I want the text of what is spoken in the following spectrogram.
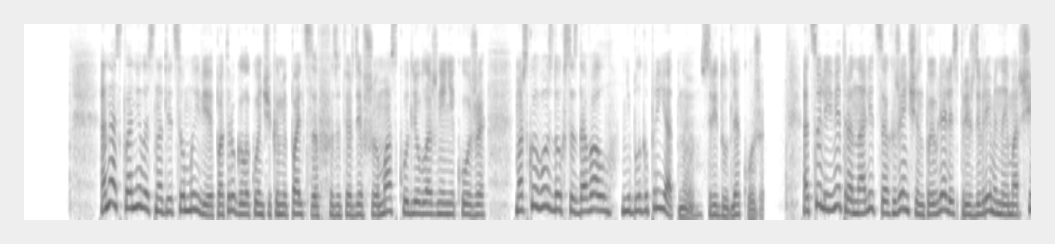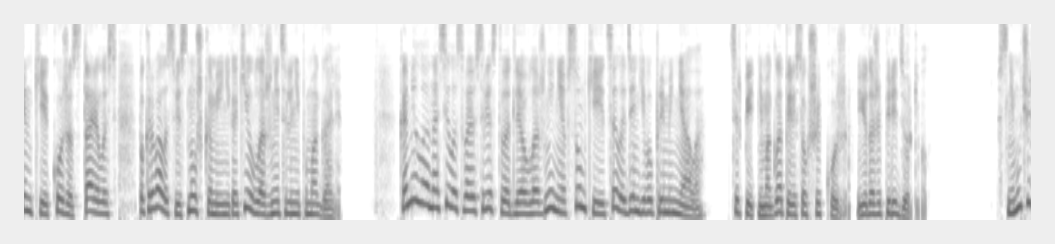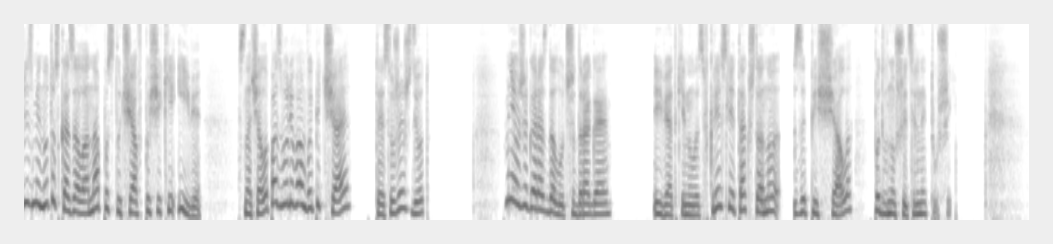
Она склонилась над лицом Иви, потрогала кончиками пальцев затвердевшую маску для увлажнения кожи. Морской воздух создавал неблагоприятную среду для кожи. От соли и ветра на лицах женщин появлялись преждевременные морщинки, кожа старилась, покрывалась веснушками, и никакие увлажнители не помогали. Камила носила свое средство для увлажнения в сумке и целый день его применяла. Терпеть не могла пересохшей кожи, ее даже передергивала. «Сниму через минуту», — сказала она, постучав по щеке Иви. «Сначала позволю вам выпить чая. Тесс уже ждет». «Мне уже гораздо лучше, дорогая». Иви откинулась в кресле так, что оно запищало под внушительной тушей.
